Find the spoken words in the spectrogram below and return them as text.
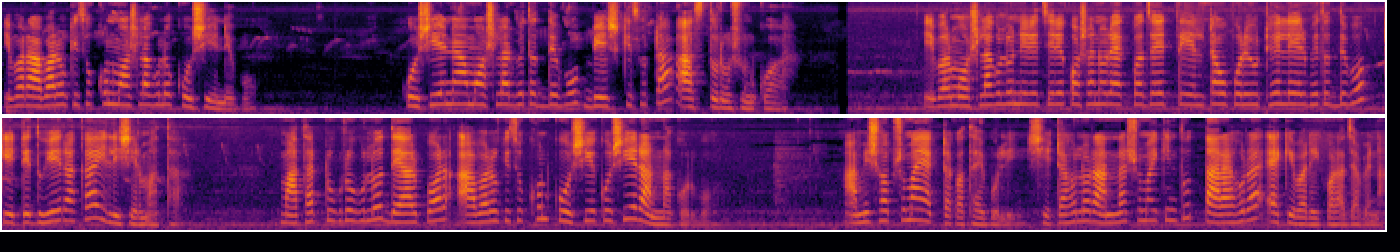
এবার আবারও কিছুক্ষণ মশলাগুলো কষিয়ে নেব। কষিয়ে নেওয়া মশলার ভেতর দেব বেশ কিছুটা আস্ত রসুন কোয়া। এবার মশলাগুলো নেড়ে চেড়ে কষানোর এক পর্যায়ে তেলটা উপরে উঠে এলে এর ভেতর দেব কেটে ধুয়ে রাখা ইলিশের মাথা। মাথার টুকরোগুলো দেওয়ার পর আবারও কিছুক্ষণ কষিয়ে কষিয়ে রান্না করব। আমি সব সময় একটা কথাই বলি, সেটা হলো রান্নার সময় কিন্তু তাড়াহুড়া একেবারেই করা যাবে না।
